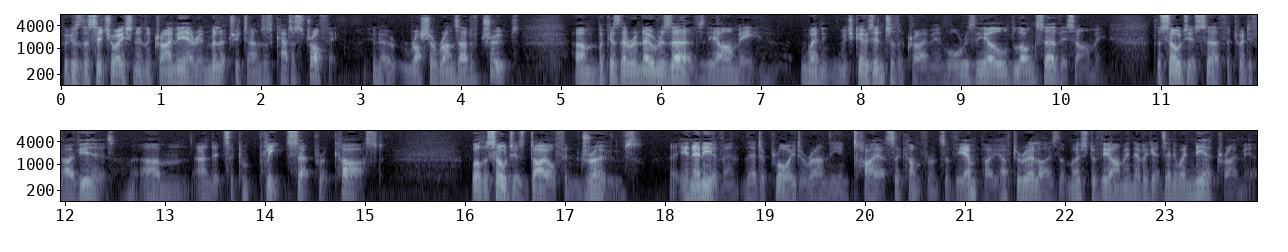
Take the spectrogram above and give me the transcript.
because the situation in the Crimea, in military terms, was catastrophic. You know, Russia runs out of troops um, because there are no reserves. The army, when which goes into the Crimean War, is the old long service army the soldiers serve for 25 years, um, and it's a complete separate caste. Well, the soldiers die off in droves. In any event, they're deployed around the entire circumference of the empire. You have to realise that most of the army never gets anywhere near Crimea.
